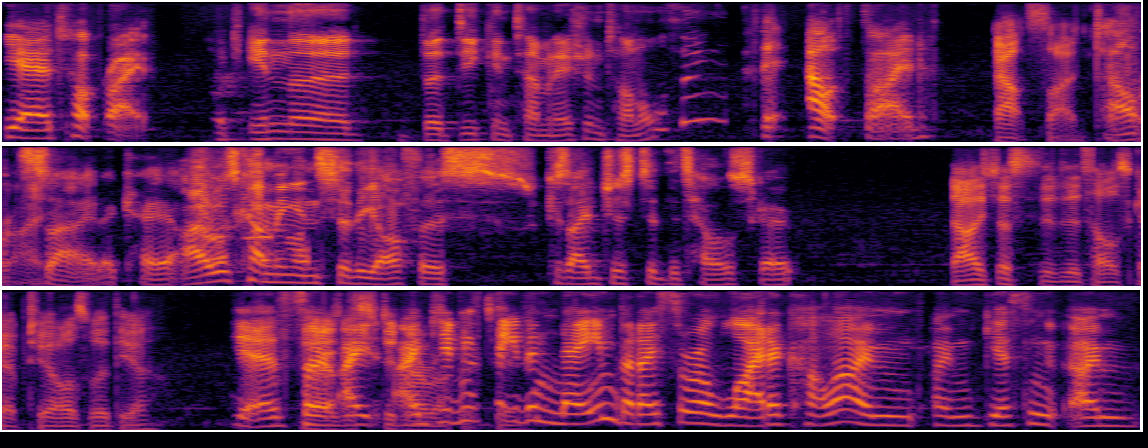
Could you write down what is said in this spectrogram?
Yeah, top right. Like in the the decontamination tunnel thing. The outside. outside, top right. Outside, okay. I was coming into the office because I just did the telescope. I was just did the telescope too. I was with you. Yeah, so I just I, did I didn't see the name, but I saw a lighter color. I'm I'm guessing I'm.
